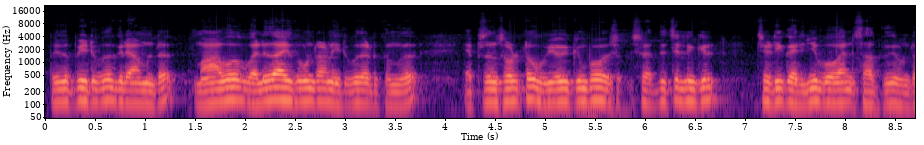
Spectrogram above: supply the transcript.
അപ്പോൾ ഇതിപ്പോൾ ഇരുപത് ഗ്രാമുണ്ട് മാവ് വലുതായതുകൊണ്ടാണ് ഇരുപത് എടുക്കുന്നത്. എപ്സം സോൾട്ട് ഉപയോഗിക്കുമ്പോൾ ശ്രദ്ധിച്ചില്ലെങ്കിൽ ചെടി കരിഞ്ഞു പോകാൻ സാധ്യതയുണ്ട്.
